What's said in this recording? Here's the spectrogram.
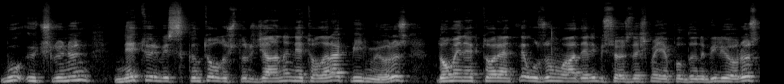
bu üçlünün ne tür bir sıkıntı oluşturacağını net olarak bilmiyoruz. Domenech Torrent'le uzun vadeli bir sözleşme yapıldığını biliyoruz.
